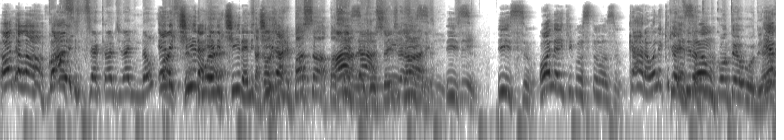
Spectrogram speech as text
Olha lá, Como vai! assim, se a Cloud9 não Ele passar? tira, Ué, ele tira, ele se a tira. Cloud9 passar, passar, Ah, né? tá, Vocês sim, errarem. Isso, sim. isso. Olha aí que gostoso. Cara, olha que Que aí vira tesão. tudo conteúdo. E aí eu,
